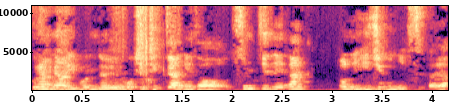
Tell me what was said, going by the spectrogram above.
그러면 이분들 혹시 직장에서 승진이나 또는 이직운이 있을까요?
